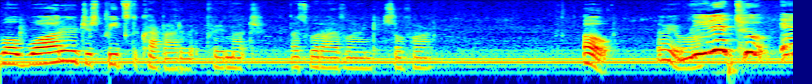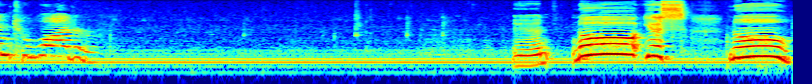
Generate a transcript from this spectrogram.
well, water just beats the crap out of it, pretty much. That's what I've learned so far. Oh, there you are. Lead it to into water. And no, yes, no.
